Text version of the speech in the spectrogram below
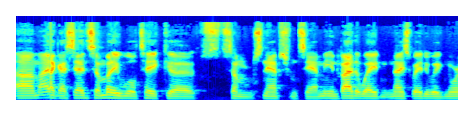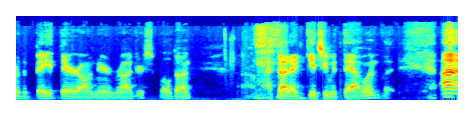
Um, like I said, somebody will take uh, some snaps from Sammy. And by the way, nice way to ignore the bait there on Aaron Rodgers. Well done. Um, I thought I'd get you with that one, but uh,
